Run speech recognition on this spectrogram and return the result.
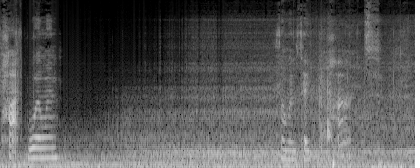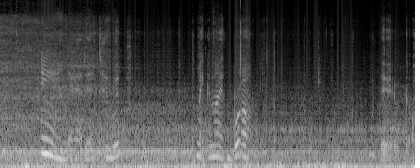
pot boiling. So I'm going to take the pot and add it to it to make a nice broth. There we go.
